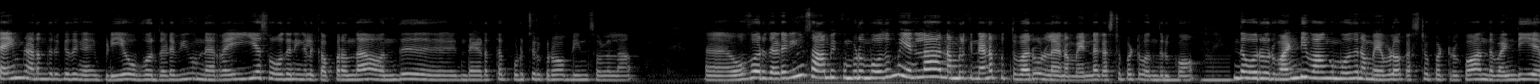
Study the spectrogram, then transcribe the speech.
டைம் நடந்திருக்குதுங்க. இப்படியே ஒவ்வொரு தடவையும் நிறைய சோதனைகளுக்கு அப்புறம் தான் வந்து இந்த இடத்த பிடிச்சிருக்குறோம் அப்படின்னு சொல்லலாம். ஒவ்வொரு தடவையும் சாமி கும்பிடும்போதும் எல்லாம் நம்மளுக்கு நினப்பு வரும்ல. நம்ம என்ன கஷ்டப்பட்டு வந்திருக்கோம். இந்த ஒரு ஒரு வண்டி வாங்கும்போது நம்ம எவ்வளோ கஷ்டப்பட்டிருக்கோம். அந்த வண்டியை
